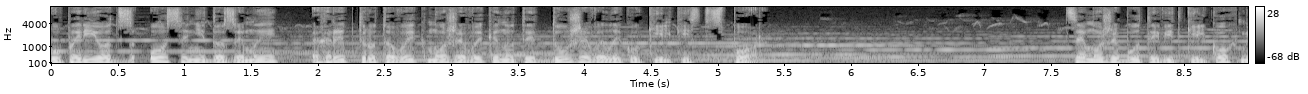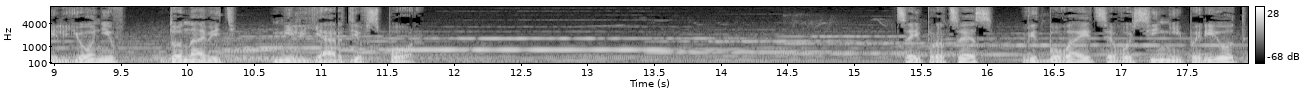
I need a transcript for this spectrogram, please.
У період з осені до зими гриб-трутовик може викинути дуже велику кількість спор. Це може бути від кількох мільйонів до навіть мільярдів спор. Цей процес відбувається в осінній період,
